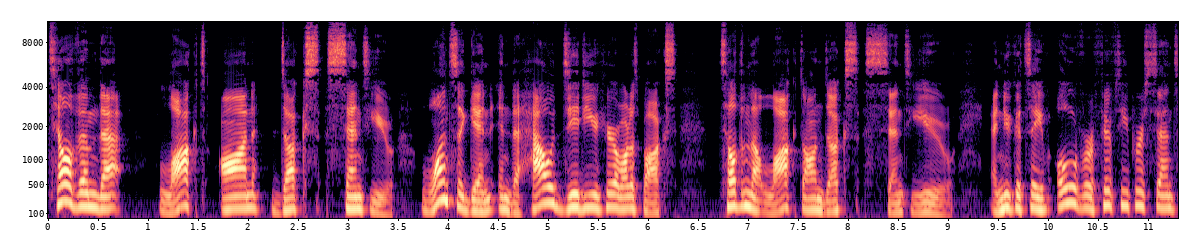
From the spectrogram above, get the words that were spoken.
tell them that Locked On Ducks sent you. Once again, in the How Did You Hear About Us box, tell them that Locked On Ducks sent you. And you could save over 50%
